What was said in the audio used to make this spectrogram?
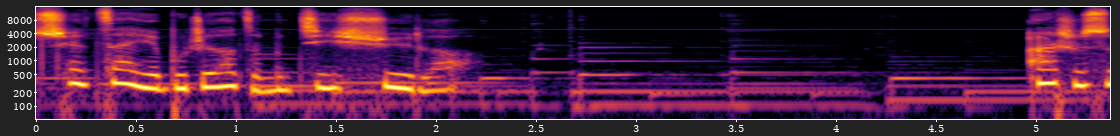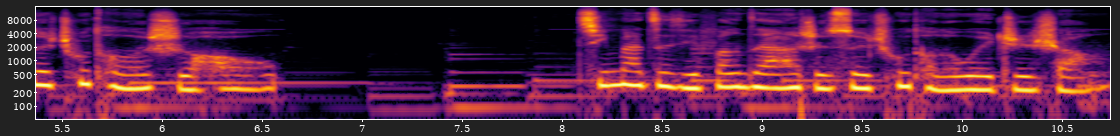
却再也不知道怎么继续了。二十岁出头的时候，请把自己放在二十岁出头的位置上。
